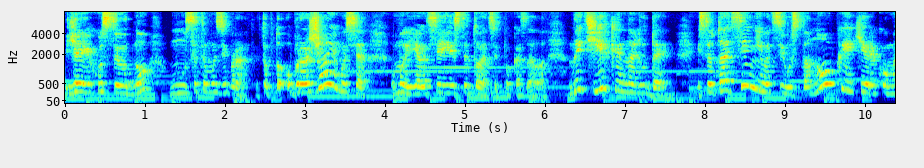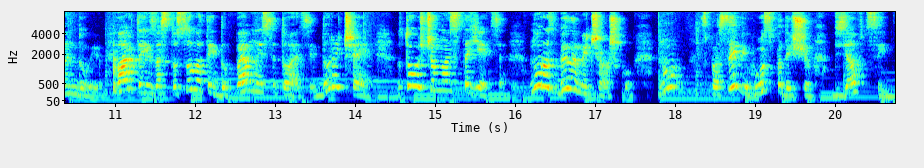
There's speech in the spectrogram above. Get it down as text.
Я їх усе одно муситиму зібрати. Тобто ображаємося ми, я цієї ситуації показала, не тільки на людей. І ситуаційні оці установки, які рекомендую, варто їх застосовувати до певної ситуації, до речей, до того, що в нас стається. Ну, розбили ми чашку. Ну, спасибі, Господи, що взяв цим.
